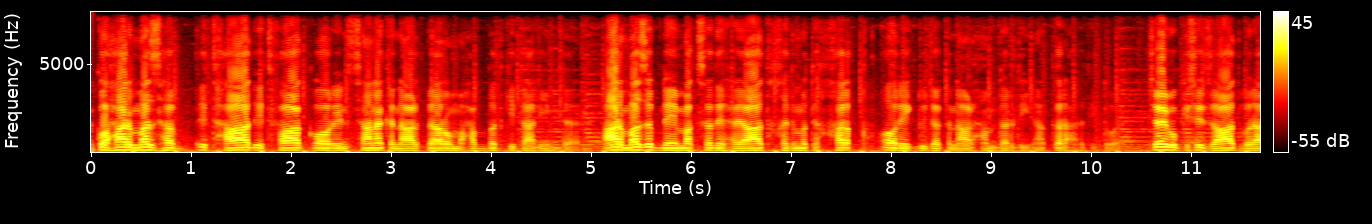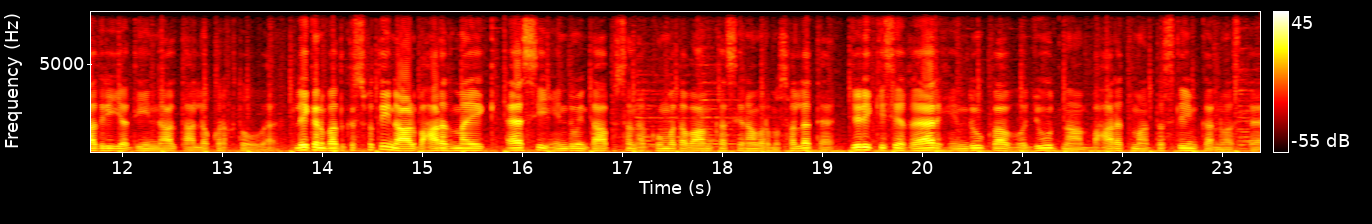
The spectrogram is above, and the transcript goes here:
کو ہر مذہب، اتحاد، اتفاق اور انسانہ کے نال پیار و محبت کی تعلیم دے۔ ہر مذہب نے مقصد حیات، خدمت خلق اور ایک دوجہ کے نال ہمدردی نہ قرار دی تو ہے۔ چاہے وہ کسی ذات، برادری یا دین نال تعلق رکھتا ہوا ہے لیکن بدقسمتی نال بھارت میں ایک ایسی ہندو انتہا پسند حکومت عوام کا سراور مسلط ہے جڑی کسی غیر ہندو کا وجود نہ بھارت میں تسلیم کرنے واسطے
